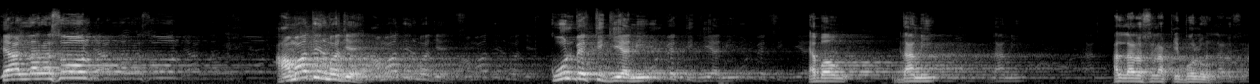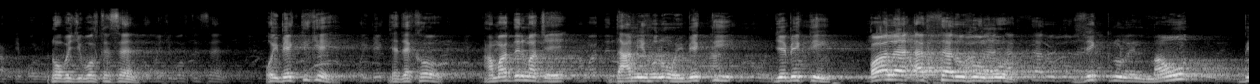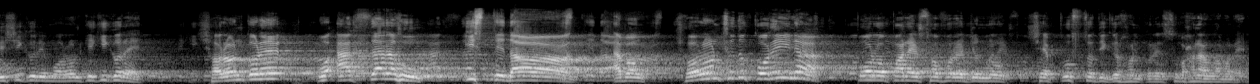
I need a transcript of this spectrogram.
হে আল্লাহ রাসূল, আমাদের মাঝে কোন ব্যক্তি জ্ঞানী এবং দামি? আল্লাহ রসুল আপনি বলুন। নবীজি বলতেছেন, ওই ব্যক্তিকে যে দেখো, আমাদের মাঝে দামি হলো ওই ব্যক্তি, যে ব্যক্তি বেশি করে মরণকে কি করে? স্মরণ করে। ও আখতারাহুম এবং স্মরণ শুধু করেই না, পরপারের সফরের জন্য সে প্রস্তুতি গ্রহণ করে সুবাহ আল্লাহ বলেন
